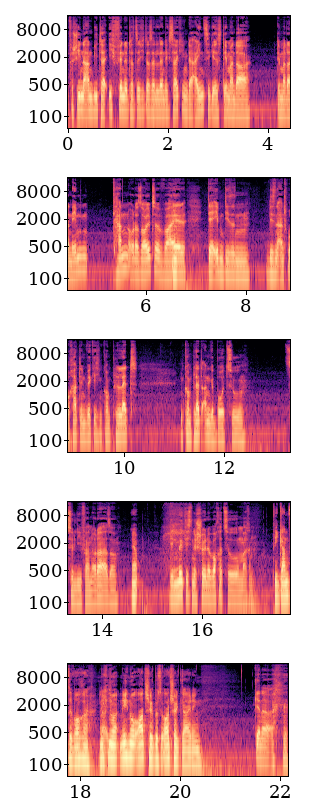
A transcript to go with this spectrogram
verschiedene Anbieter. Ich finde tatsächlich, dass Atlantic Cycling der einzige ist, den man da, den man da nehmen kann oder sollte, weil der eben diesen, diesen Anspruch hat, den wirklich ein komplett, ein Komplettangebot zu, zu liefern, oder? Also Ja. den möglichst eine schöne Woche zu machen. Die ganze Woche. Nicht, ich- nur, nicht nur Ortsschild bis Ortsschild-Guiding. Genau.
